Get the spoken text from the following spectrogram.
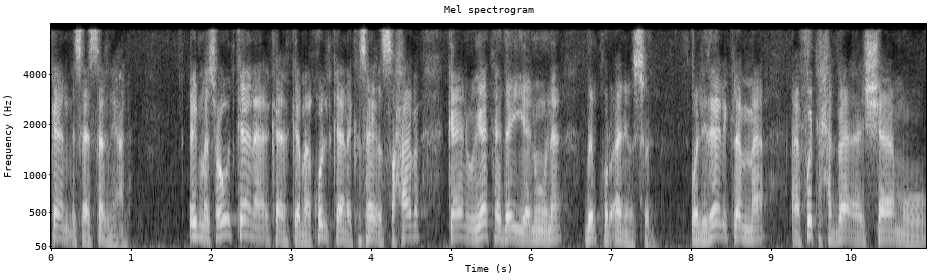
كان سيستغني عنه. ابن مسعود كان كما قلت كان كسائر الصحابة كانوا يتدينون بالقرآن والسنة. ولذلك لما فتحت بقى الشام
